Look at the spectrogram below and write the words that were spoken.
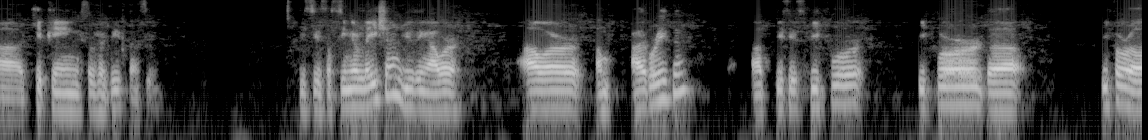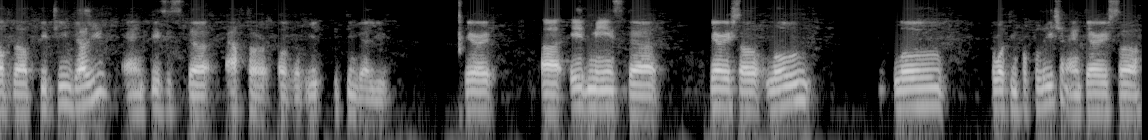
uh, keeping social distancing. This is a simulation using our our um, algorithm. Uh, this is before before the before of the 15 value, and this is the after of the 15 value. There, uh, it means that there is a low low floating population and there is a,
